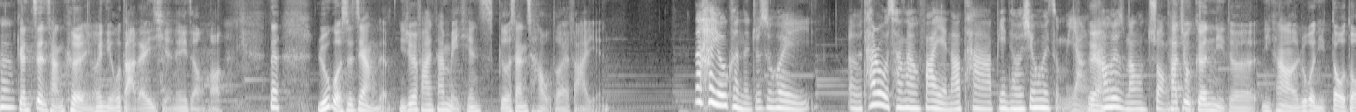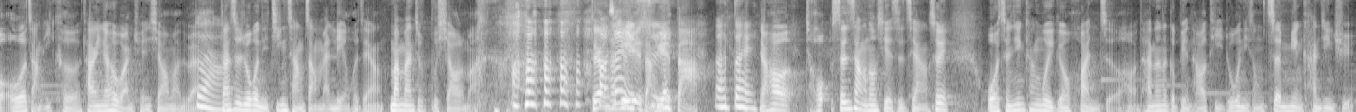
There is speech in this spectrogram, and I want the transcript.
嗯，跟正常客人也会扭打在一起的那种哈。那如果是这样的，你就会发现他每天隔三差五都在发炎。那他有可能就是会呃，他如果常常发炎，然后他扁桃腺会怎么样？他会有什么样的状况？他就跟你的，你看啊，如果你痘痘偶尔长一颗，它应该会完全消嘛，对不对？对啊。但是如果你经常长满脸，会怎样？慢慢就不消了嘛。对啊，它就越长越大。呃，对。然后头身上的东西也是这样，所以我曾经看过一个患者哈，他的那个扁桃体，如果你从正面看进去，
